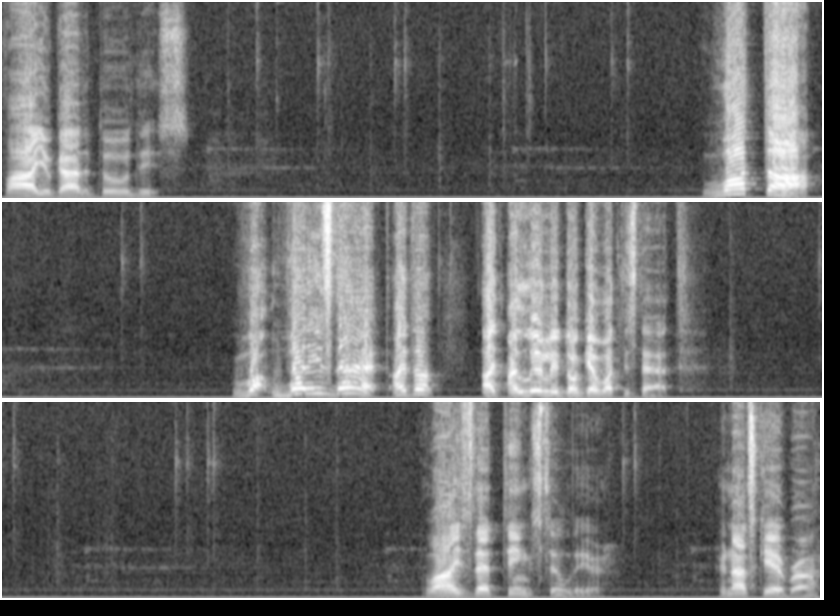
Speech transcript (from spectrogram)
Why you gotta do this? What the? What? What is that? I don't. I I literally don't get what is that. Why is that thing still there? You're not scared, bruh.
